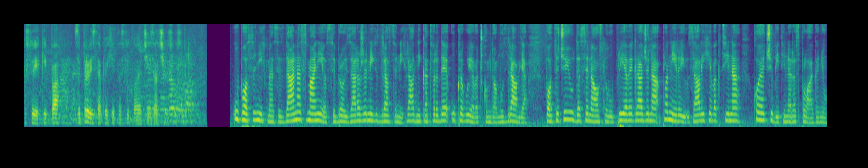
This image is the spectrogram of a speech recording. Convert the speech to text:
postoji ekipa za prvi stepen hitnosti koja će izaći u susret. U poslednjih mesec dana smanjio se broj zaraženih zdravstvenih radnika tvrde u Kragujevačkom domu zdravlja. Podsećaju da se na osnovu prijave građana planiraju zalihe vakcina koja će biti na raspolaganju.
